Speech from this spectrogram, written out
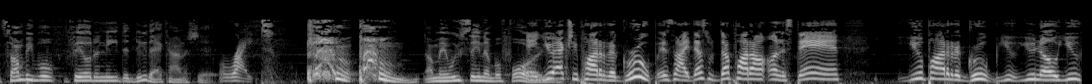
some people feel the need to do that kind of shit Right. i mean we've seen it before and you're actually part of the group. It's like that's what that part I don't understand. You're part of the group. You you know you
